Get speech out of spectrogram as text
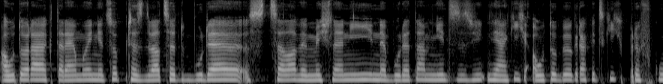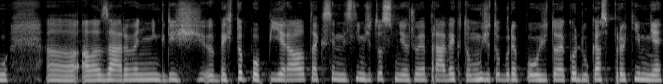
autora, kterému je něco přes 20, bude zcela vymyšlený, nebude tam nic z nějakých autobiografických prvků, eh, ale zároveň, když bych to popíral, tak si myslím, že to směřuje právě k tomu, že to bude použito jako důkaz proti mně,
